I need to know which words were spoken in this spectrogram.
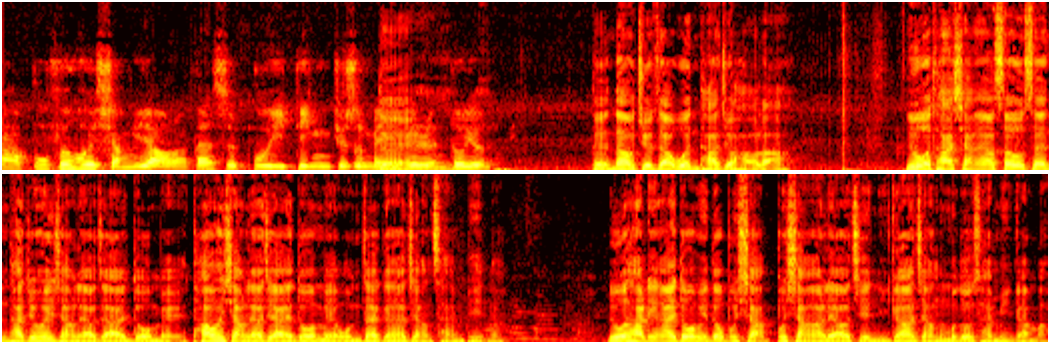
大部分会想要了，但是不一定就是每一个人都有。对，那我就只要问他就好了。如果他想要瘦身，他就会想了解爱多美，他会想了解爱多美，我们再跟他讲产品呢。如果他连爱多美都不想不想要了解，你跟他讲那么多产品干嘛？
